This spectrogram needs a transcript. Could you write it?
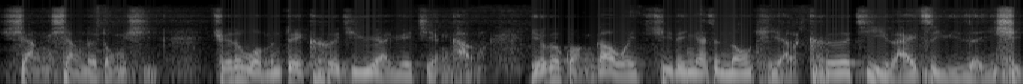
想象的东西，觉得我们对科技越来越健康。有个广告，我记得应该是 Nokia，科技来自于人性，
